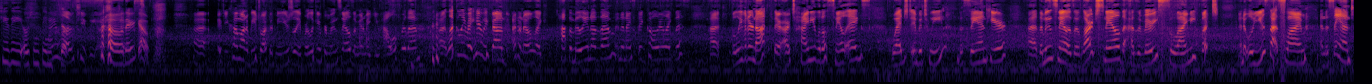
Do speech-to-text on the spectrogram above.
cheesy ocean themed I love cheesy ocean So there you go. Uh, if you come on a beach walk with me, usually if we're looking for moon snails, I'm going to make you howl for them. Uh, luckily, right here we found, I don't know, like half a million of them in a nice big collar like this. Uh, believe it or not, there are tiny little snail eggs wedged in between the sand here. Uh, the moon snail is a large snail that has a very slimy foot, and it will use that slime and the sand,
